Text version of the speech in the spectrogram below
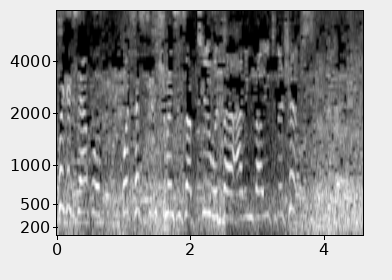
quick example of what Texas Instruments is up to with uh, adding value to their chips.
